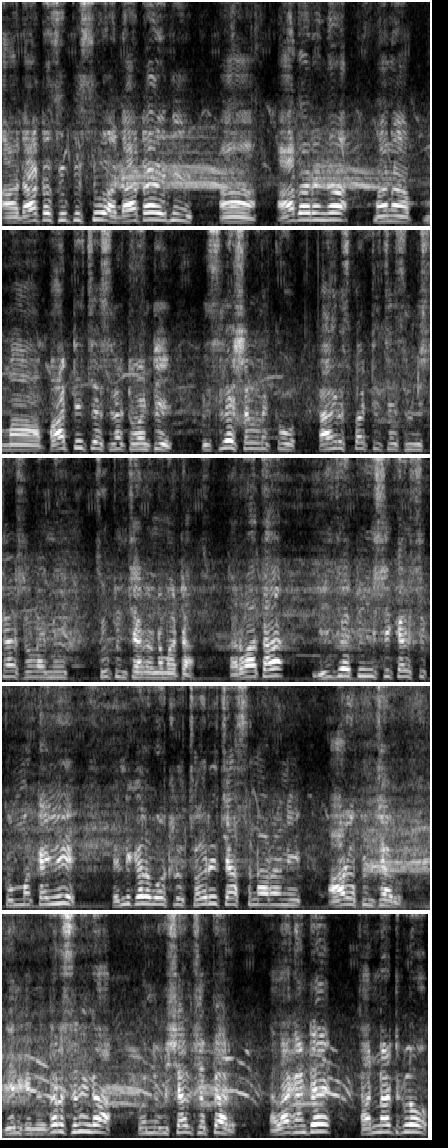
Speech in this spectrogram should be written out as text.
ఆ డేటా చూపిస్తూ ఆ డేటాని ఆధారంగా మన మా పార్టీ చేసినటువంటి విశ్లేషణలకు కాంగ్రెస్ పార్టీ చేసిన విశ్లేషణలన్నీ చూపించారన్నమాట. తర్వాత బీజేపీ కలిసి కుమ్మక్కయ్యి ఎన్నికల ఓట్లు చోరీ చేస్తున్నారని ఆరోపించారు. దీనికి నిదర్శనంగా కొన్ని విషయాలు చెప్పారు. ఎలాగంటే కర్ణాటకలో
